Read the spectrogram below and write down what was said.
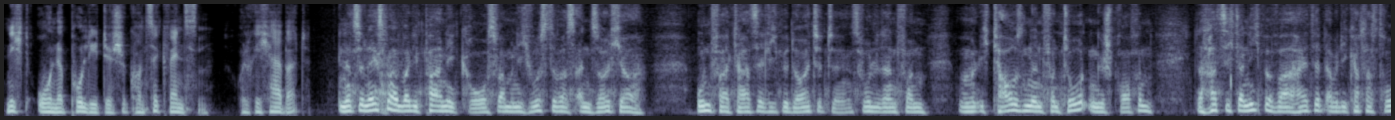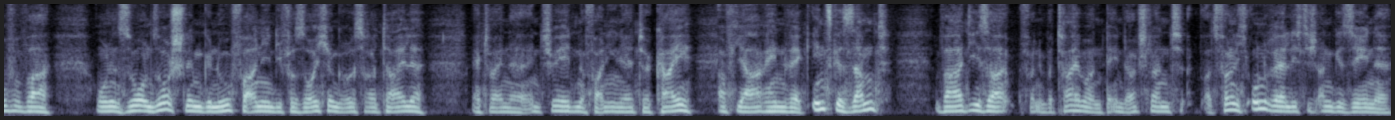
nicht ohne politische Konsequenzen. Ulrich Herbert. Na, zunächst mal war die Panik groß, weil man nicht wusste, was ein solcher Unfall tatsächlich bedeutete. Es wurde dann von womöglich Tausenden von Toten gesprochen. Das hat sich dann nicht bewahrheitet, aber die Katastrophe war ohne so und so schlimm genug, vor allen Dingen die Verseuchung größerer Teile, etwa in, der, in Schweden, vor allen Dingen in der Türkei, auf Jahre hinweg. Insgesamt war dieser von den Betreibern in Deutschland als völlig unrealistisch angesehene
